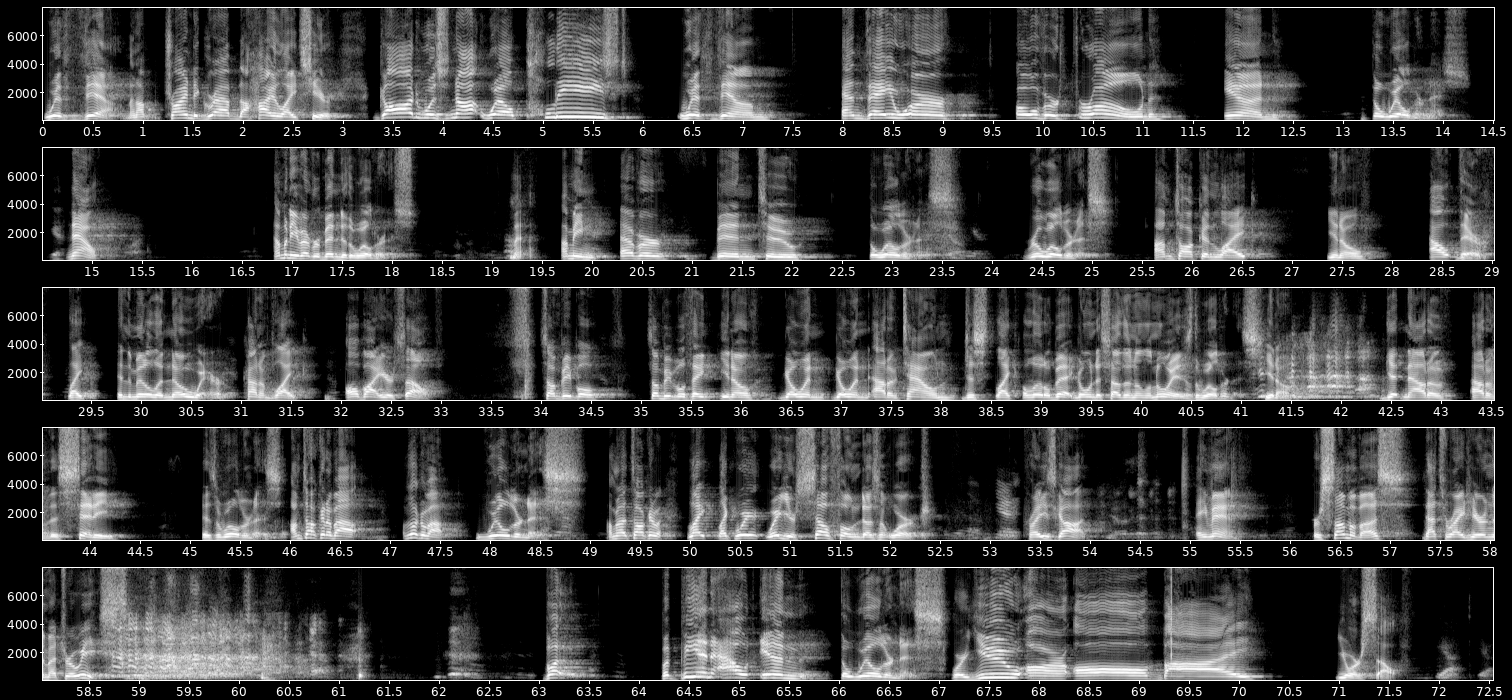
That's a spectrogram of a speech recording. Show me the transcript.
with them. And I'm trying to grab the highlights here. God was not well pleased with them, and they were overthrown in the wilderness. Now, how many have ever been to the wilderness? I mean, ever been to the wilderness? Real wilderness. I'm talking like, you know, out there, like in the middle of nowhere, kind of like all by yourself. Some people, some people think, you know, going going out of town just like a little bit, going to southern Illinois is the wilderness, you know. Getting out of out of the city is a wilderness. I'm talking about I'm talking about wilderness. I'm not talking about like, like where, where your cell phone doesn't work. Yes. Praise God. Amen. For some of us, that's right here in the Metro East. but, but being out in the wilderness where you are all by yourself. Yeah, yeah.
